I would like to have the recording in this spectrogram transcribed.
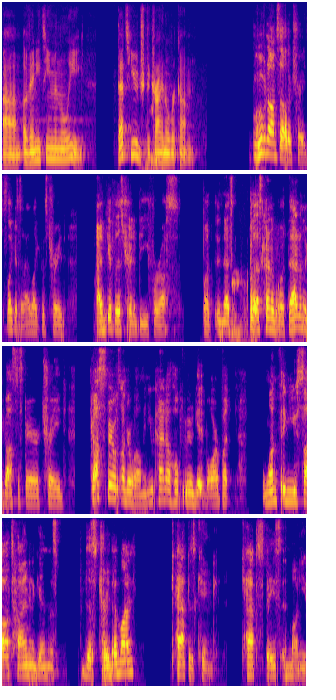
um, of any team in the league. That's huge to try and overcome. moving on to other trades. Like I said, I like this trade. I'd give this trade a B for us, but and that's but that's kind of what that and the Gostisbehere trade. Gostisbehere was underwhelming. You kind of hoped we would get more, but one thing you saw time and again this this trade deadline, cap is king. Cap space and money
